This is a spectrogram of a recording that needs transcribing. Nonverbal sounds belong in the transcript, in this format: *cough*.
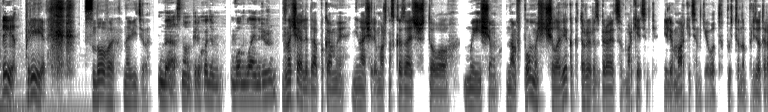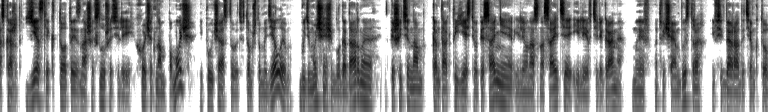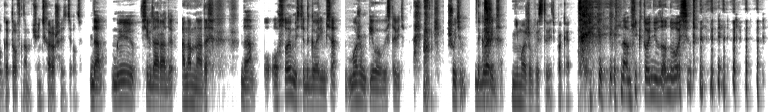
Привет. Привет. *laughs* Снова на видео. Да, снова переходим в онлайн режим. Вначале, да, пока мы не начали, можно сказать, что мы ищем нам в помощь человека, который разбирается в маркетинге или в маркетинге. Вот пусть он нам придет и расскажет. Если кто-то из наших слушателей хочет нам помочь и поучаствовать в том, что мы делаем, будем очень-очень благодарны. Пишите нам. Контакты есть в описании или у нас на сайте, или в Телеграме. Мы отвечаем быстро и всегда рады тем, кто готов нам что-нибудь хорошее сделать. Да, мы всегда рады. А нам надо. Да, о, о стоимости договоримся. Можем пиво выставить. Шутим, договоримся. Не можем выставить пока. *laughs* Нам никто не заносит.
